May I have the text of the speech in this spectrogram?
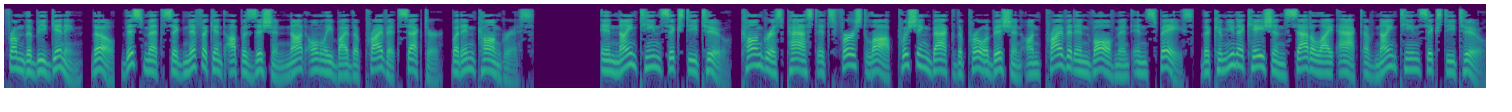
From the beginning, though, this met significant opposition not only by the private sector, but in Congress. In 1962, Congress passed its first law pushing back the prohibition on private involvement in space, the Communications Satellite Act of 1962.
